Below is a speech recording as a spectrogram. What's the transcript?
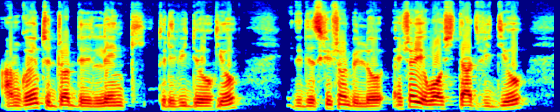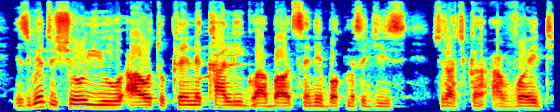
I'm going to drop the link to the video in the description below. Ensure you watch that video it's going to show you how to clinically go about sending bulk messages so that you can avoid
